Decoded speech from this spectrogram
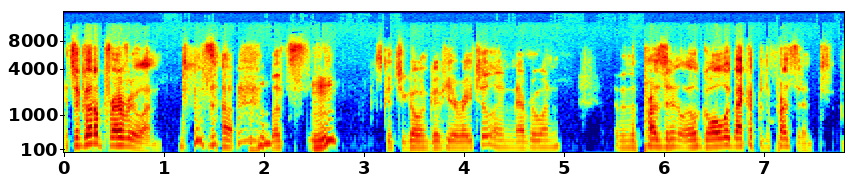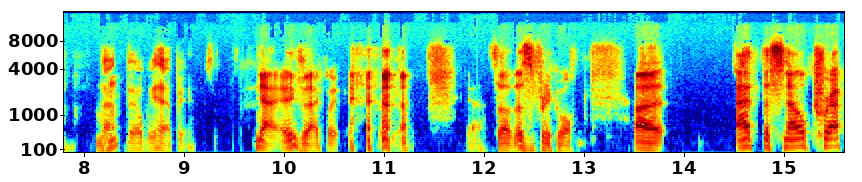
It's a good up for everyone. so Mhm. let's Mhm. let's get you going good here, Rachel, and everyone. And then the president will go all the way back up to the president. That they'll be happy. So, Yeah, exactly. there you go. Yeah, so this is pretty cool. Uh, at the Snell Crep,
